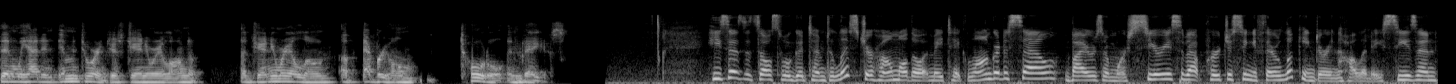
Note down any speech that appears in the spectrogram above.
than we had in inventory in just January alone, a uh, January alone of every home total in mm-hmm. Vegas. He says it's also a good time to list your home, although it may take longer to sell. Buyers are more serious about purchasing if they're looking during the holiday season.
